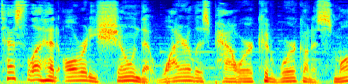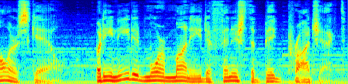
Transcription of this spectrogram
Tesla had already shown that wireless power could work on a smaller scale, but he needed more money to finish the big project.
